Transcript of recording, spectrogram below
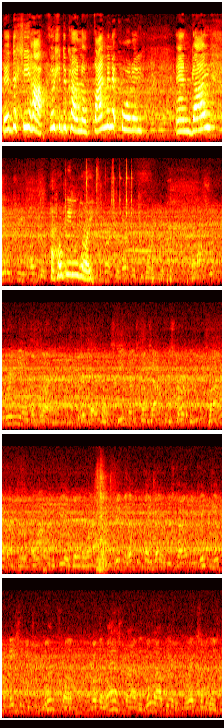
There's the Seahawks versus the Cardinals. Five minute quarter. And guys, I hope you enjoy. some of those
